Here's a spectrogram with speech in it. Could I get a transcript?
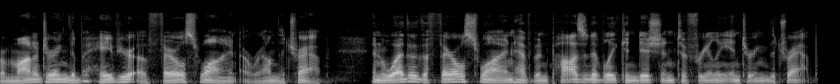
for monitoring the behavior of feral swine around the trap and whether the feral swine have been positively conditioned to freely entering the trap.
